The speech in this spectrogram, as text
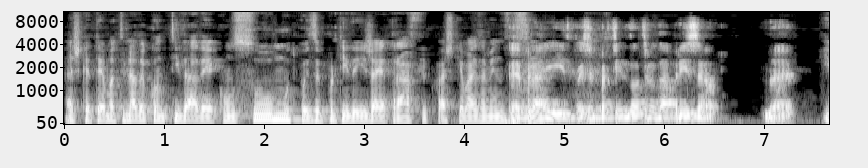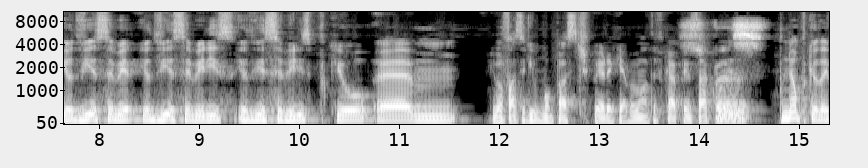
Acho que até uma determinada quantidade é consumo, depois a partir daí já é tráfico. Acho que é mais ou menos é assim. É para aí, depois a partir de outra dá prisão, não é? Eu devia saber, eu devia saber isso, eu devia saber isso porque eu. Um, eu faço aqui um compasso de espera que é para a malta ficar a pensar coisas. Não, porque eu dei,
